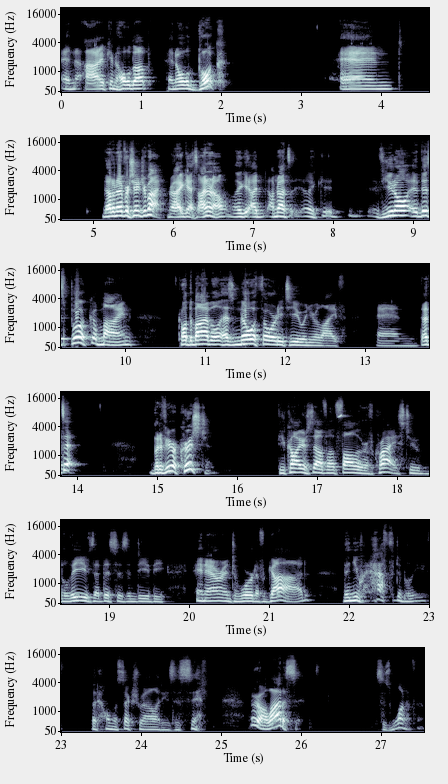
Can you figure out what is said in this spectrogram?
And I can hold up an old book and that'll never change your mind, right? I guess. I don't know. Like, I, am not, like, if you don't, if this book of mine called the Bible has no authority to you in your life, and that's it. But if you're a Christian, if you call yourself a follower of Christ who believes that this is indeed the inerrant word of God, then you have to believe that homosexuality is a sin. There are a lot of sins. This is one of them.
